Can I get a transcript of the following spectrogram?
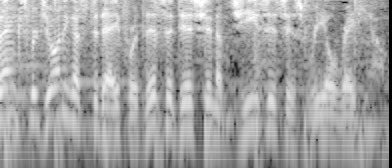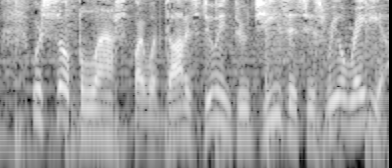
Thanks for joining us today for this edition of Jesus is Real Radio. We're so blessed by what God is doing through Jesus is Real Radio.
